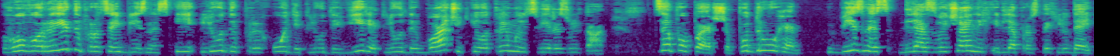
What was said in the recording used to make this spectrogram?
говорити про цей бізнес, і люди приходять, люди вірять, люди бачать і отримують свій результат. Це по-перше. По-друге, бізнес для звичайних і для простих людей.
